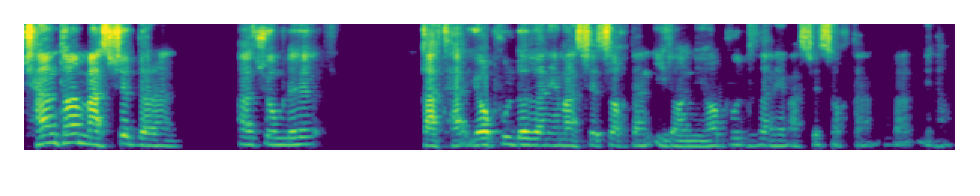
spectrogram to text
چند تا هم مسجد دارن. از جمله قطر یا پول دادن یه مسجد ساختن ایرانی ها پول دادن یه مسجد ساختن و اینا.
